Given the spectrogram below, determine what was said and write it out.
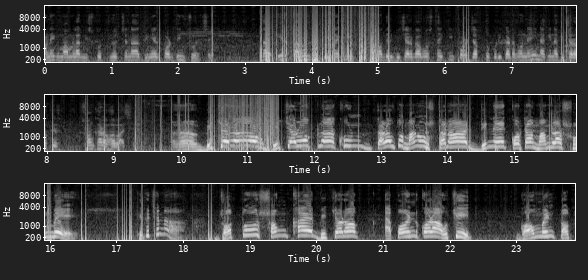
অনেক মামলার নিষ্পত্তি হচ্ছে না, দিনের পর দিন চলছে। তা এর কারণটা এটা কি আমাদের বিচার ব্যবস্থায় কি পর্যাপ্ত পরিকাঠামো নেই নাকি না বিচারকের সংখ্যার অভাব আছে? বিচারক, বিচারকরা এখন তারাও তো মানুষ, তারা দিনে কটা মামলা শুনবে। ঠিক আছে না? যত সংখ্যায় বিচারক অ্যাপয়েন্ট করা উচিত গভর্নমেন্ট তত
